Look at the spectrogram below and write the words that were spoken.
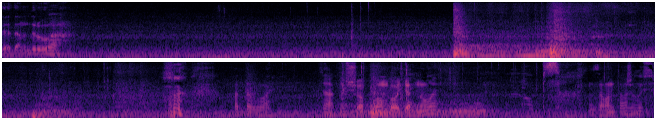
Де там друга? Давай. Так, ну що, пломбу одягнули. Опс. Завантажились.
